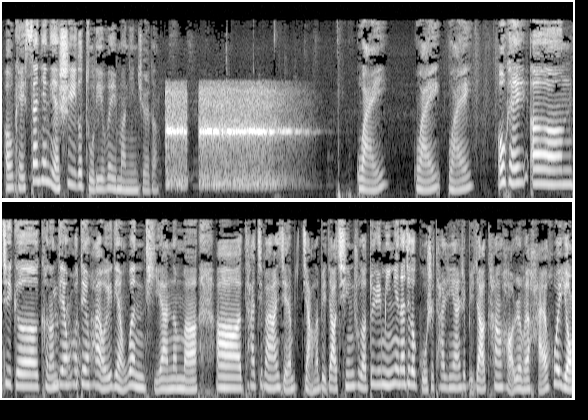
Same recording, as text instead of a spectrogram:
，OK，三千点是一个阻力位吗？您觉得？喂喂喂。OK，嗯，这个可能电话电话有一点问题啊。那么啊，他基本上已经讲的比较清楚了。对于明年的这个股市，他应该是比较看好，认为还会有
